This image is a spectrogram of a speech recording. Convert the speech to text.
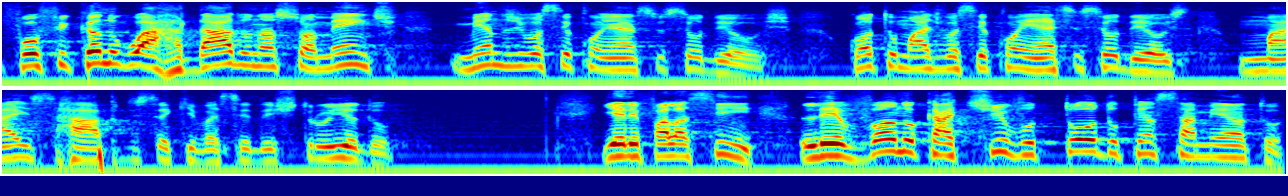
for ficando guardado na sua mente, menos você conhece o seu Deus. Quanto mais você conhece o seu Deus, mais rápido isso aqui vai ser destruído. E ele fala assim: levando cativo todo o pensamento.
